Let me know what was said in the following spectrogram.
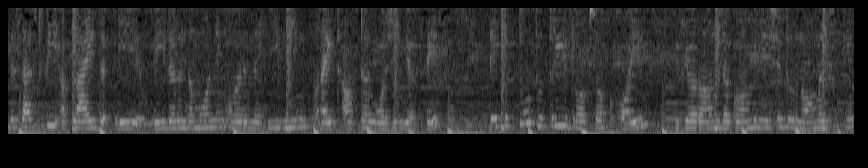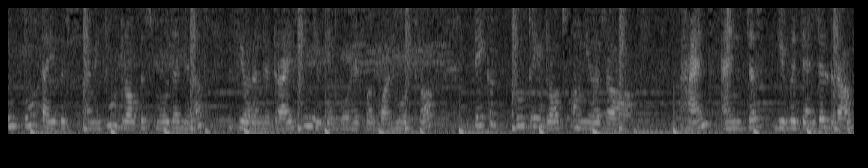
This has to be applied either in the morning or in the evening right after washing your face. Take 2 to 3 drops of oil. If you are on the combination to normal skin, 2 type is, I mean 2 drop is more than enough. If you are on the dry skin, you can go ahead for one more drop. Take 2-3 drops on your uh, hands and just give a gentle rub.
